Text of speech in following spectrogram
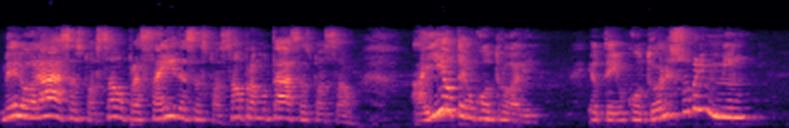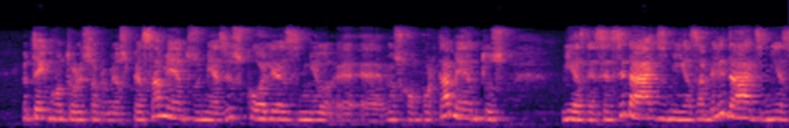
melhorar essa situação, para sair dessa situação, para mudar essa situação. Aí eu tenho controle. Eu tenho controle sobre mim. Eu tenho controle sobre meus pensamentos, minhas escolhas, é, é, meus comportamentos, minhas necessidades, minhas habilidades, minhas,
